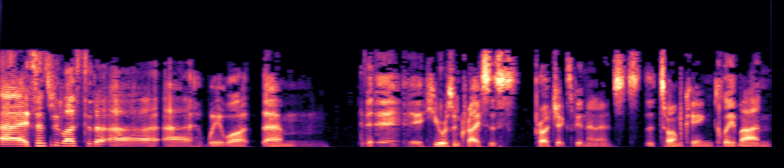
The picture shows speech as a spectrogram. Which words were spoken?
Uh, since we last did a, uh, uh, wait, what? Um, the Heroes in Crisis project's been announced. The Tom King Clay Mann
